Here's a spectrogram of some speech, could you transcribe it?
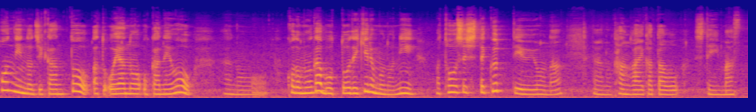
本人の時間とあと親のお金をあの子供が没頭できるものに、まあ、投資していくっていうようなあの考え方をしています。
